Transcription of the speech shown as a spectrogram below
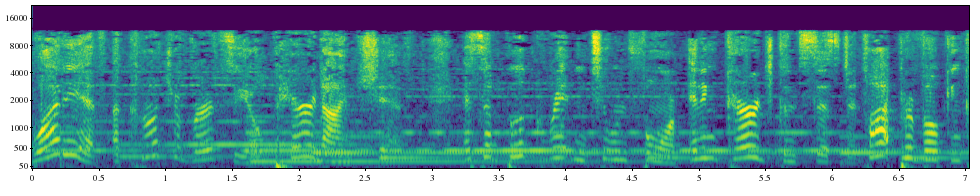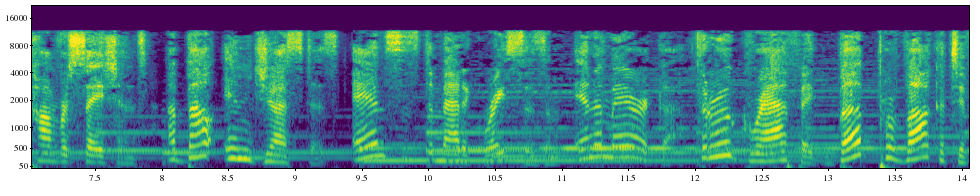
What if a controversial paradigm shift is a book written to inform and encourage consistent, thought-provoking conversations about injustice and systematic racism in America through graphic but provocative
